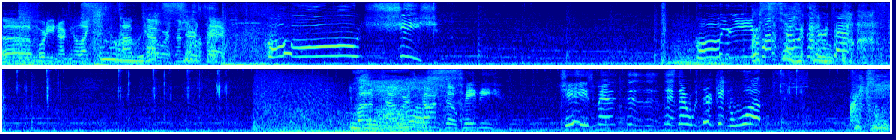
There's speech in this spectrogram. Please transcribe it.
Uh, Morty, you're not gonna like this. The top tower's under attack. Oh, your, your A bottom tower's under attack. path. Your bottom tower is gonzo, baby. Jeez, man, th- th- they're, they're getting whooped. Quickly.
